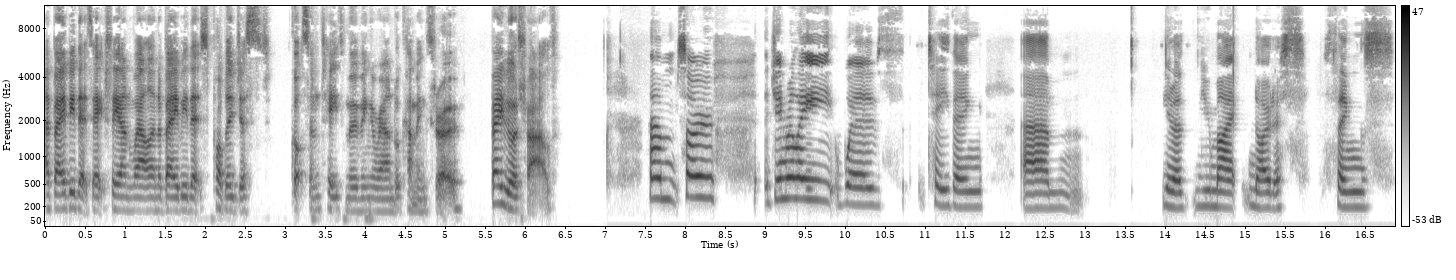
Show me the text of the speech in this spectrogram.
a baby that's actually unwell and a baby that's probably just got some teeth moving around or coming through? Baby or child? Um, so generally with teething, um, you know, you might notice things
